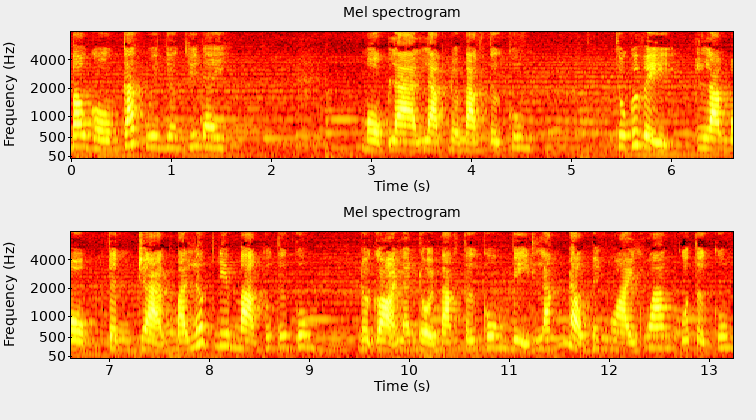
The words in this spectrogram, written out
bao gồm các nguyên nhân dưới đây. Một là lạc nội mạc tử cung. Thưa quý vị, là một tình trạng mà lớp niêm mạc của tử cung được gọi là nội mạc tử cung bị lắng động bên ngoài khoang của tử cung.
